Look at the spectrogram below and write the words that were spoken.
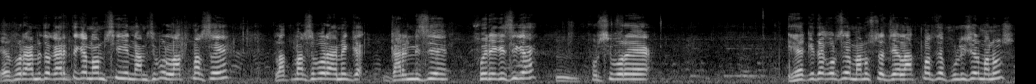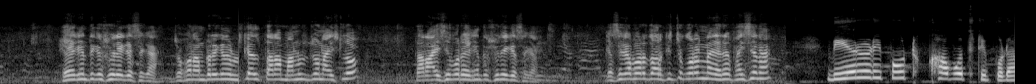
এরপরে আমি তো গাড়ি থেকে নামছি। নামছি পরে লাত মারছে লাত মারছে পরে আমি গা- গাড়ির নিচে ফিরে গেছি গা। পড়ছি পরে হ্যাঁ কিতা করছে মানুষটা যে লাত মারছে পুলিশের মানুষ। হ্যাঁ এখান থেকে সরে গেছে গা। যখন আমরা এখানে লোকাল তারা মানুষজন আসলো তারা আইসে পরে এখান থেকে সরে গেছে গা। গেছে গা পরে তো আর কিছু করার না এরা পাইছে না। ব্যুরো রিপোর্ট, খবর ত্রিপুরা।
